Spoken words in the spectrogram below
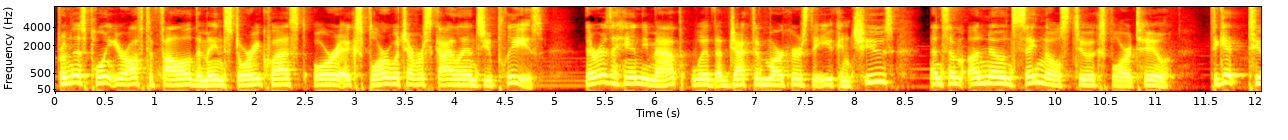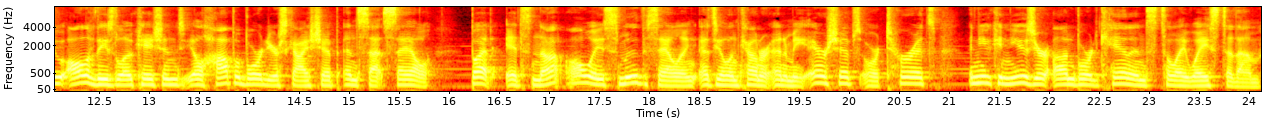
From this point, you're off to follow the main story quest or explore whichever Skylands you please. There is a handy map with objective markers that you can choose and some unknown signals to explore too. To get to all of these locations, you'll hop aboard your skyship and set sail but it's not always smooth sailing as you'll encounter enemy airships or turrets, and you can use your onboard cannons to lay waste to them.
